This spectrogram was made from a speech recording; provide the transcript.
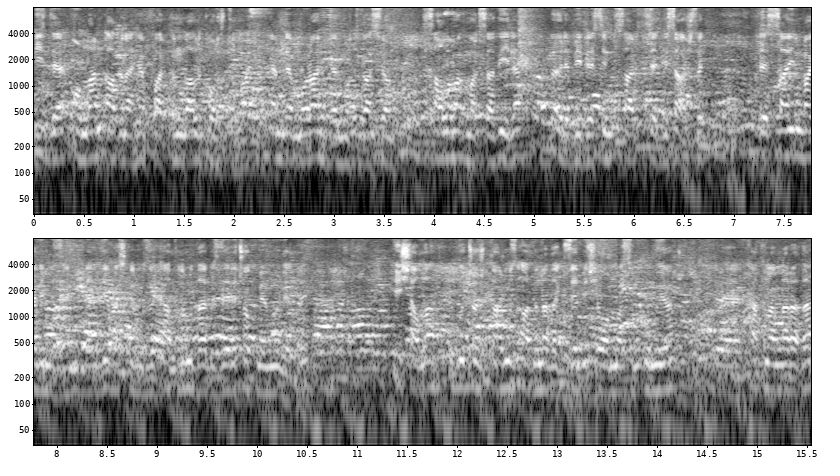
Biz de onların adına hem farkındalık oluşturmak hem de moral ve motivasyon sağlamak maksadıyla böyle bir resim sergisi açtık. Ve Sayın Valimizin, Belediye Başkanımızın katılımı da bizleri çok memnun etti. İnşallah bu çocuklarımız adına da güzel bir şey olmasını umuyor. Ve katılanlara da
